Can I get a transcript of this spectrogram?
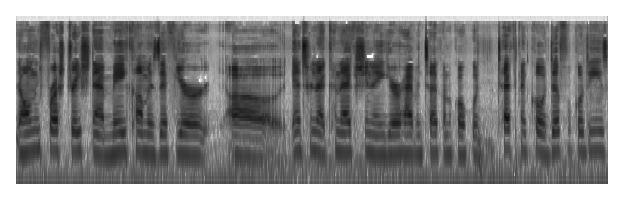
The only frustration that may come is if your uh, internet connection and you're having technical technical difficulties.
